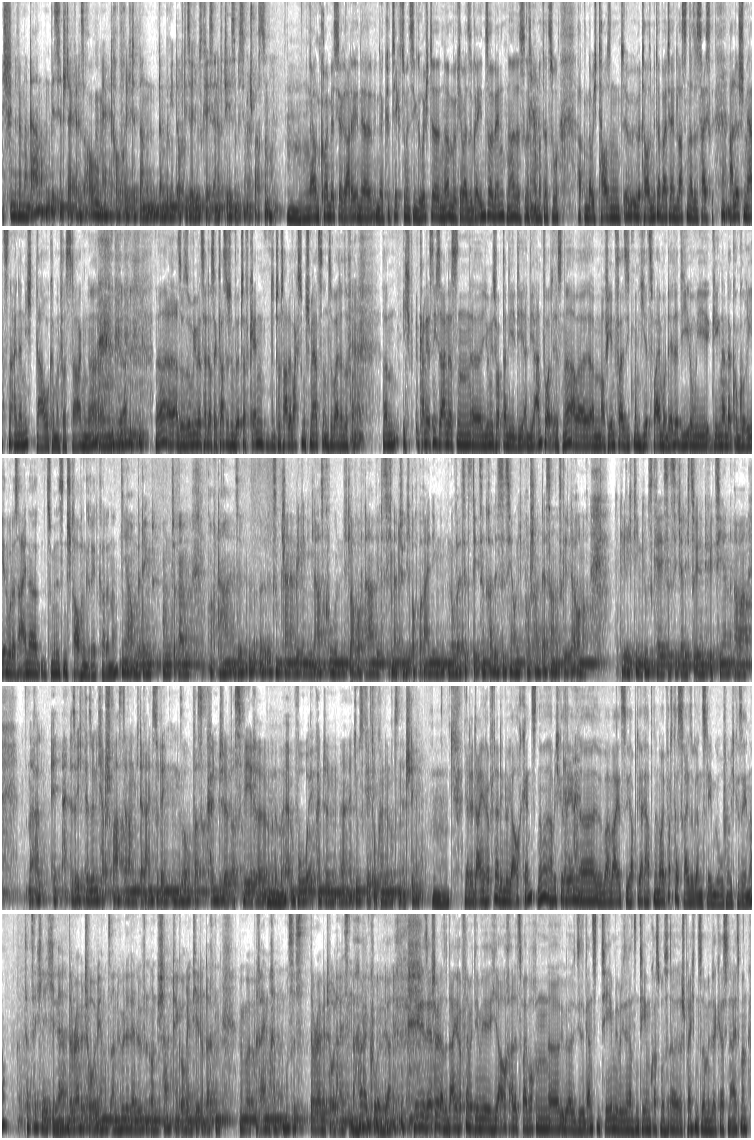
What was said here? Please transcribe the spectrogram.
ich finde, wenn man da noch ein bisschen stärker das Augenmerk drauf richtet, dann, dann beginnt auch dieser Use Case NFTs ein bisschen mehr Spaß zu machen. Mhm. Ja, und Coinbase ist ja gerade in der, in der Kritik, zumindest die Gerüchte, ne, möglicherweise sogar insolvent, ne, das, das ja. kommt noch dazu, hatten, glaube ich, 1000, über 1000 Mitarbeiter entlassen. Also das heißt, ja. alle schmerzen einer Nicht-DAO, kann man fast sagen. Ne? ähm, ja. ne? Also so wie wir es halt aus der klassischen Wirtschaft kennen, totale Wachstumsschmerzen und so weiter und so fort. Ähm, ich kann jetzt nicht sagen, dass ein äh, Uniswap dann die, die, die Antwort ist, ne? aber ähm, auf jeden Fall sieht man hier zwei Modelle, die irgendwie gegeneinander konkurrieren, wo das eine zumindest in Strauchen gerät gerade. Ne? Ja, unbedingt. Und ähm, auch da, also äh, jetzt ein kleiner Blick in die Glaskugel und ich glaube, auch da wird es sich natürlich auch bereinigen. Nur weil es jetzt dezentral ist, ist es ja auch nicht pauschal besser. Es gilt da auch noch die richtigen Use Cases sicherlich zu identifizieren, aber also ich persönlich habe Spaß daran, mich da reinzudenken, so was könnte, was wäre, mhm. Äh, wo könnte ein äh, Use Case, wo könnte Nutzen entstehen. Mhm. Ja, der Daniel Höpfner, den du ja auch kennst, ne, habe ich gesehen, ja. äh, war, war, jetzt, ihr habt, ihr habt eine neue Podcast-Reihe sogar ins Leben gerufen, habe ich gesehen, ne? Tatsächlich, ja. uh, The Rabbit Hole. Wir haben uns an Höhle der Löwen und Shark Tank orientiert und dachten, wenn wir Web 3 machen, muss es The Rabbit Hole heißen. Aha, cool, ja. nee, nee, sehr schön. Also Daniel Höpfner, mit dem wir hier auch alle zwei Wochen äh, über diese ganzen Themen, über diesen ganzen Themenkosmos äh, sprechen, zusammen mit der Kerstin Eismann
